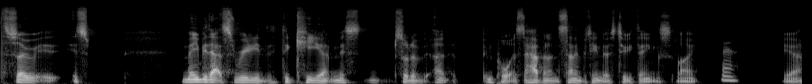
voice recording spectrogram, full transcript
so it's maybe that's really the, the key uh, mis, sort of uh, importance to have an understanding between those two things like yeah. yeah.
